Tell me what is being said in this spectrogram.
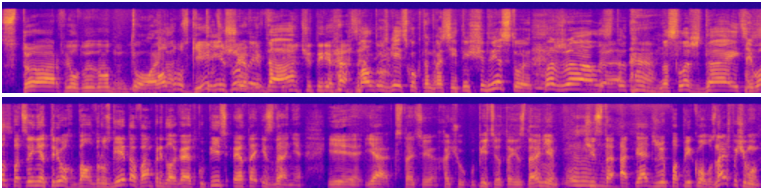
Starfield, это вот да, Baldur's Gate дешевле да. в 3-4 раза. Baldur's Gate сколько там в России? Тысячи две стоит? Пожалуйста, да. наслаждайтесь. И вот по цене трех Baldur's Gate вам предлагают купить это издание. И я, кстати, хочу купить это издание чисто опять же по приколу. Знаешь почему?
